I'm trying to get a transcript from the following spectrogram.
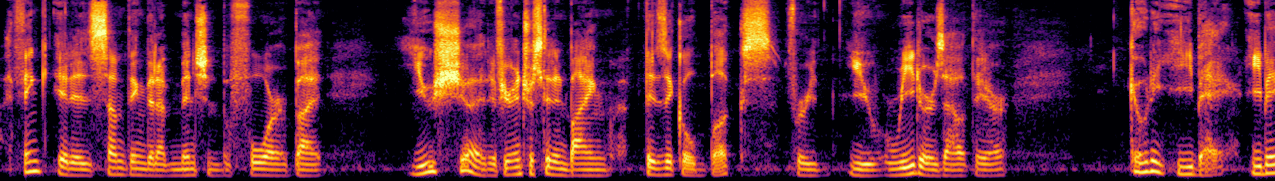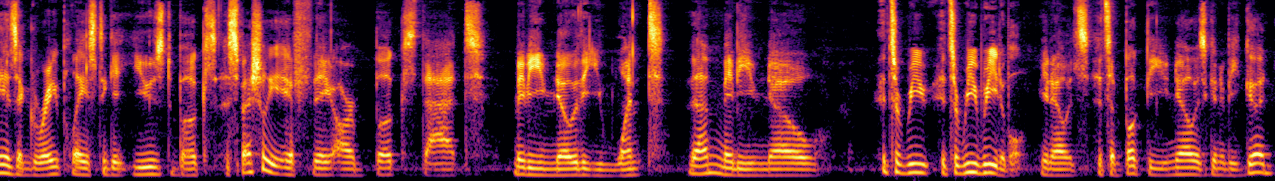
I think it is something that I've mentioned before, but you should, if you're interested in buying physical books for you readers out there, go to eBay. eBay is a great place to get used books, especially if they are books that maybe you know that you want them, maybe you know it's a re it's a rereadable, you know, it's it's a book that you know is going to be good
